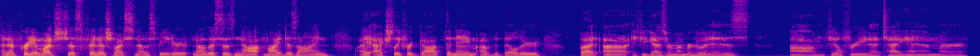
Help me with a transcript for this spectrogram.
and i pretty much just finished my snow speeder. Now this is not my design. I actually forgot the name of the builder but uh, if you guys remember who it is um, feel free to tag him or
